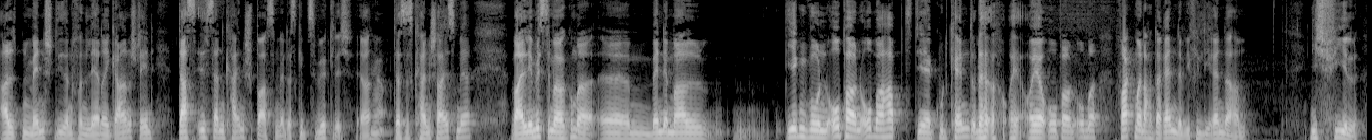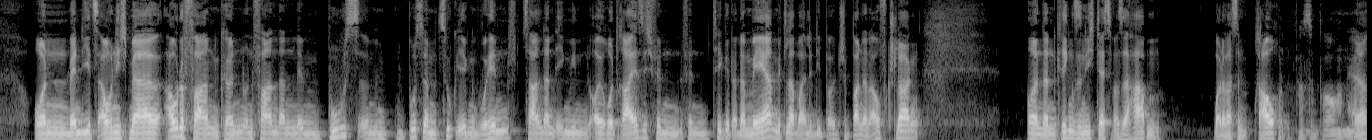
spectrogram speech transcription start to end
alten Menschen, die dann von leeren Regalen stehen. Das ist dann kein Spaß mehr, das gibt's wirklich. Ja? Ja. Das ist kein Scheiß mehr. Weil ihr müsst immer, guck mal, ähm, wenn ihr mal irgendwo einen Opa und Oma habt, den ihr gut kennt, oder eu- euer Opa und Oma, fragt mal nach der Rente, wie viel die Rente haben. Nicht viel. Und wenn die jetzt auch nicht mehr Auto fahren können und fahren dann mit dem Bus, äh, mit dem Bus oder mit dem Zug irgendwo hin, zahlen dann irgendwie 1,30 Euro für ein, für ein Ticket oder mehr, mittlerweile die Deutsche Bahn hat aufgeschlagen. Und dann kriegen sie nicht das, was sie haben. Oder was sie brauchen. Was sie brauchen, ja. Ja,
